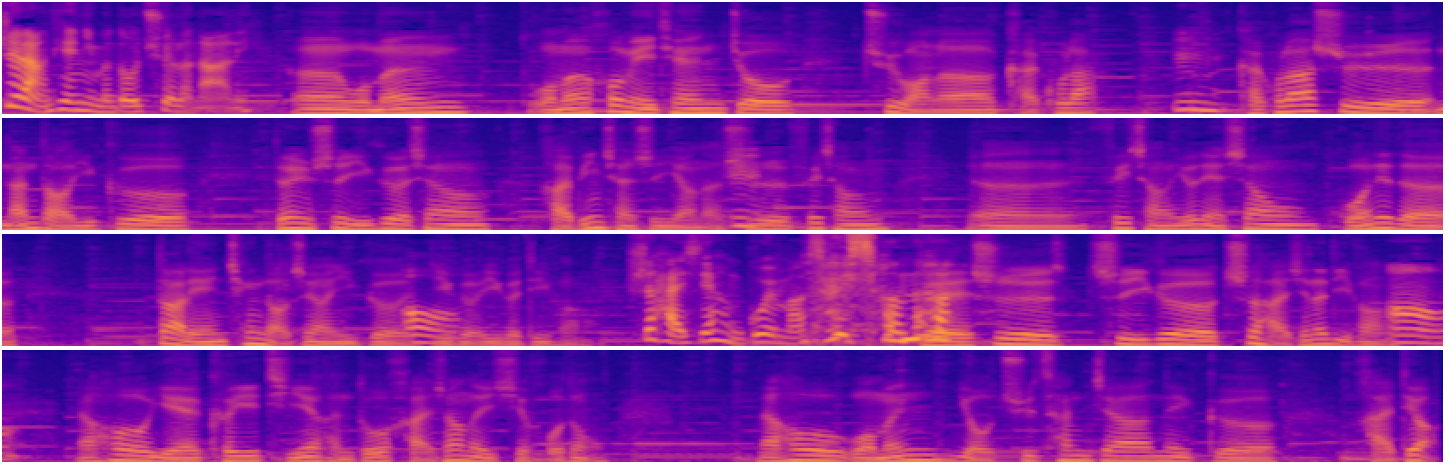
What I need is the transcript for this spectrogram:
这两天你们都去了哪里？嗯、我们我们后面一天就去往了凯库拉。嗯凯库拉是南岛一个，等于是一个像海滨城市一样的，是非常，嗯、非常有点像国内的大连、青岛这样一个、哦一个一个地方。是海鲜很贵吗？所以想那。对，是是一个吃海鲜的地方，嗯然后也可以体验很多海上的一些活动。然后我们有去参加那个海钓，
